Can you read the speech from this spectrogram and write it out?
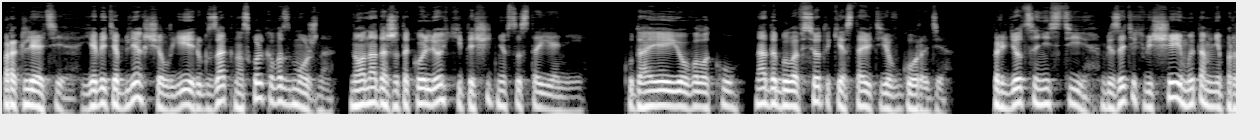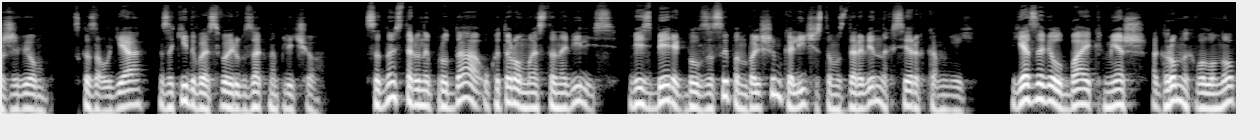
Проклятие, я ведь облегчил ей рюкзак насколько возможно, но она даже такой легкий тащить не в состоянии. Куда я ее волоку? Надо было все-таки оставить ее в городе. Придется нести, без этих вещей мы там не проживем, сказал я, закидывая свой рюкзак на плечо. С одной стороны пруда, у которого мы остановились, весь берег был засыпан большим количеством здоровенных серых камней. Я завел байк меж огромных валунов,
